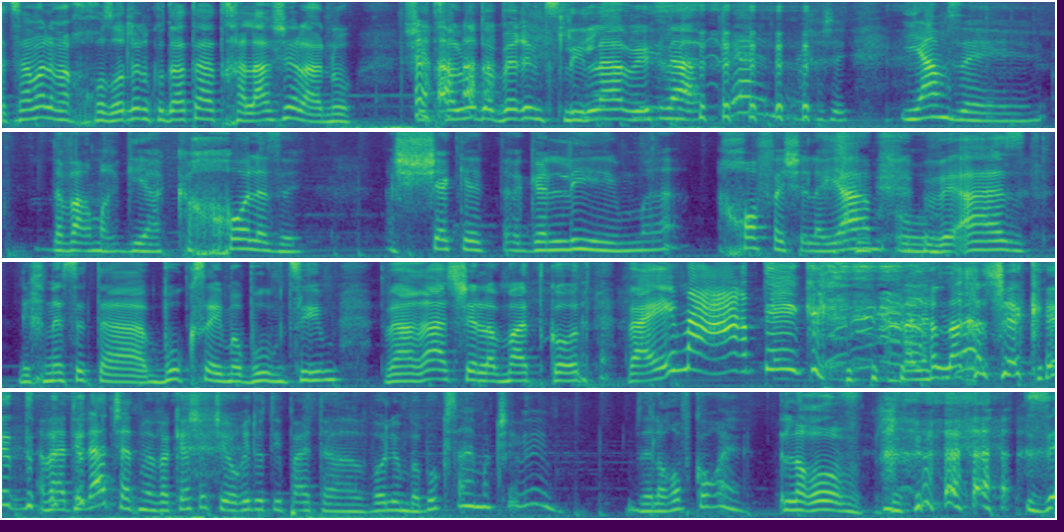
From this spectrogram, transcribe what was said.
את שמה לב, אנחנו חוזרות לנקודת ההתחלה שלנו, שהתחלנו לדבר עם צלילה. צלילה, כן, אני חושבת. ים זה דבר מרגיע, הכחול הזה, השקט, הגלים, החופש של הים. ואז נכנסת הבוקסה עם הבומצים, והרעש של המטקות, והאם הארטיק, הלך השקט. אבל את יודעת שאת מבקשת שיורידו טיפה את הווליום בבוקסה, הם מקשיבים. זה לרוב קורה. לרוב. זה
